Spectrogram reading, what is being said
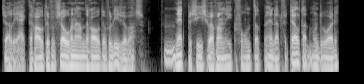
Terwijl die eigenlijk de grote, zogenaamde grote verliezer was. Hm. Net precies waarvan ik vond dat mij dat verteld had moeten worden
